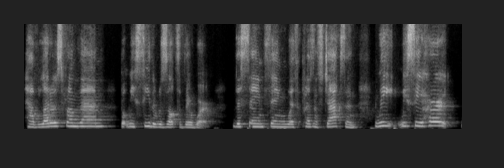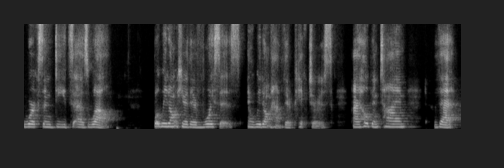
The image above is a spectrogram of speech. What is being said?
have letters from them, but we see the results of their work. The same thing with President Jackson. We, we see her works and deeds as well. But we don't hear their voices and we don't have their pictures. I hope in time that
